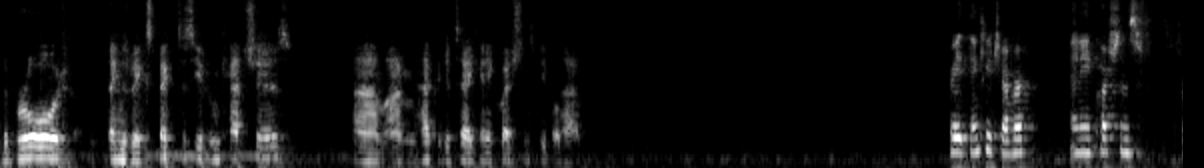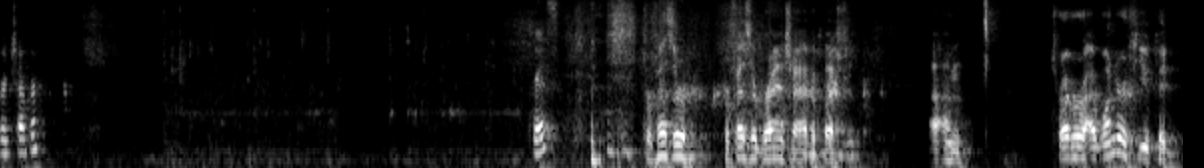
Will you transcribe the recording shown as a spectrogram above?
the broad things we expect to see from catch shares. Um, I'm happy to take any questions people have. Great, thank you, Trevor. Any questions for Trevor? Chris? Professor Professor Branch, I have a question. Um, Trevor, I wonder if you could,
